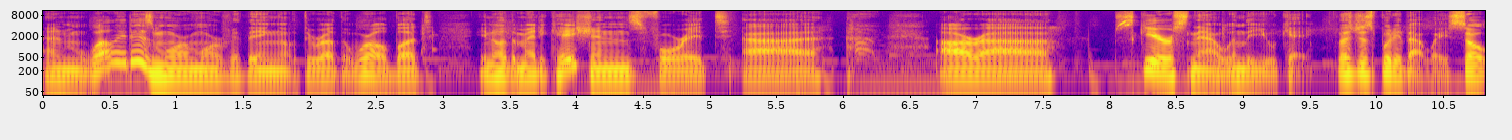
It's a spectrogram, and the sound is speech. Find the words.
and well, it is more and more of a thing throughout the world, but you know, the medications for it uh, are uh, scarce now in the UK. Let's just put it that way. So,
